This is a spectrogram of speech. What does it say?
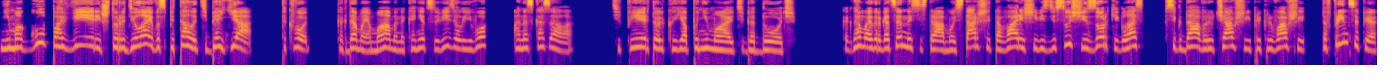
«Не могу поверить, что родила и воспитала тебя я!» Так вот, когда моя мама наконец увидела его, она сказала Теперь только я понимаю тебя, дочь. Когда моя драгоценная сестра, мой старший товарищ и вездесущий зоркий глаз, всегда выручавший и прикрывавший, да в принципе,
